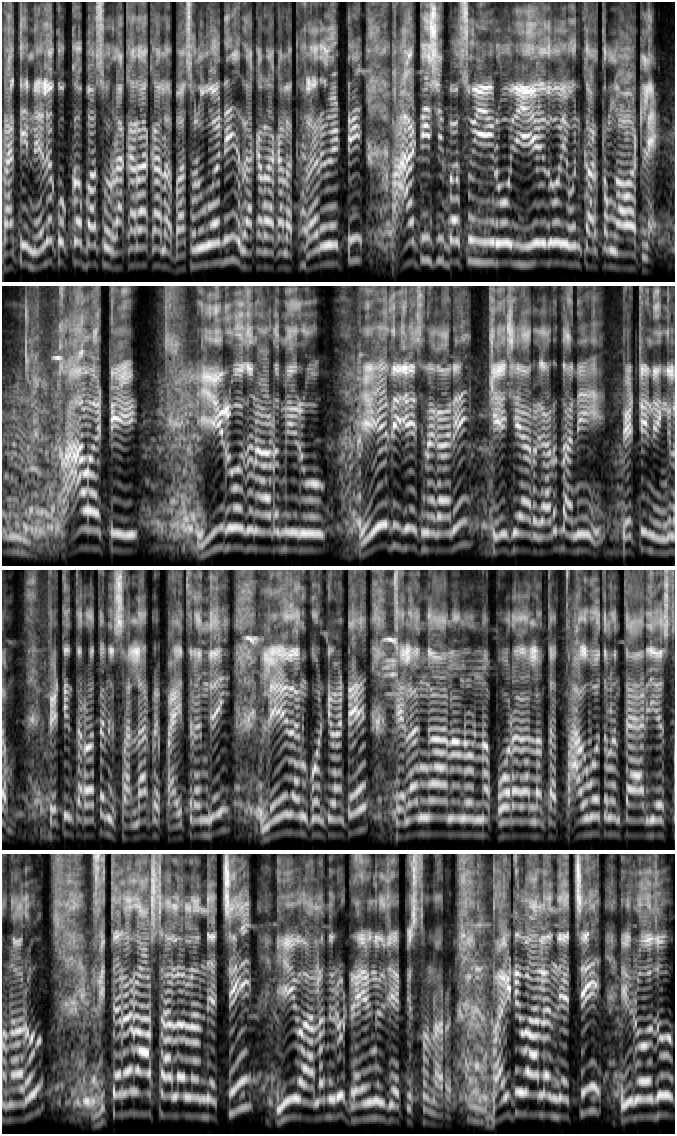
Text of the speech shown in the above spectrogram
ప్రతి నెలకొక్క బస్సు రకరకాల బస్సులు కొని రకరకాల కలర్ పెట్టి ఆర్టీసీ బస్సు ఈ రోజు ఏదో ఎవరికి అర్థం కావట్లే. కాబట్టి ఈ రోజు నాడు మీరు ఏది చేసినా కానీ కేసీఆర్ గారు దాన్ని పెట్టిన ఇంగ్లం. పెట్టిన తర్వాత నువ్వు సల్లార్పై పవిత్రం చేయి. లేదనుకుంటే తెలంగాణలో ఉన్న పోరగాళ్ళంతా తాగుబోతులను తయారు చేస్తున్నారు. ఇతర రాష్ట్రాలలో తెచ్చి ఈ వాళ్ళ మీరు డ్రైవింగ్లు చేపిస్తున్నారు. బయటి వాళ్ళని తెచ్చి ఈరోజు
